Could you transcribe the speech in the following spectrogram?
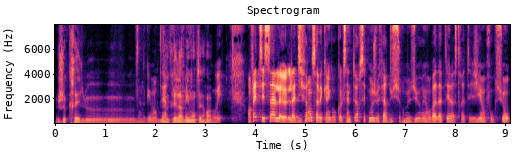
je crée le, L'argumentaire je crée l'argumentaire. Oui. En fait, c'est ça le- la différence avec un gros call center, c'est que moi je vais faire du sur-mesure et on va adapter la stratégie en fonction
